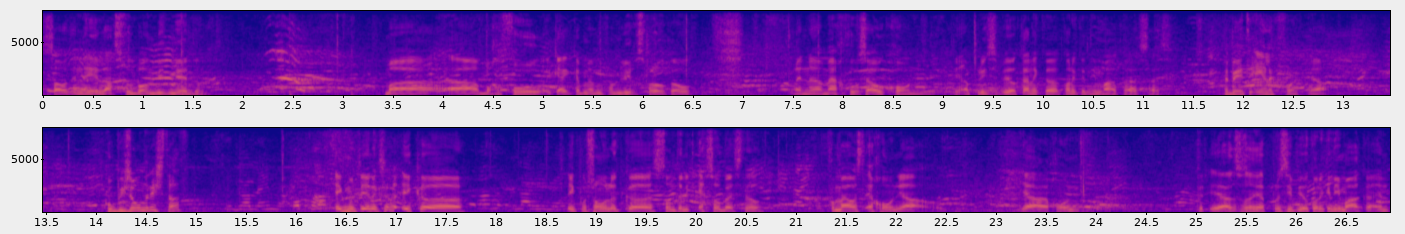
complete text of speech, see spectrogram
zou het in de hedendaagse voetbal niet meer doen? Maar eh, mijn gevoel, kijk, ik heb met mijn familie gesproken ook. En eh, mijn gevoel zei ook gewoon, ja, principieel kan ik, eh, kon ik het niet maken destijds. Daar ben je te eerlijk voor. Ja. Hoe bijzonder is dat? Ik moet eerlijk zeggen, ik, eh, ik persoonlijk stond er niet echt zo bij stil. Voor mij was het echt gewoon, ja, ja gewoon, ja, zoals in principe kon ik het niet maken. En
